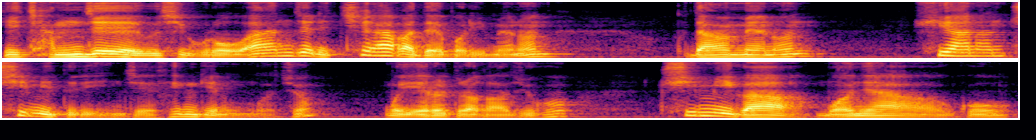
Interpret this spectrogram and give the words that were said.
이 잠재 의식으로 완전히 체화가 돼 버리면은 그 다음에는 희한한 취미들이 이제 생기는 거죠. 뭐 예를 들어 가지고 취미가 뭐냐고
